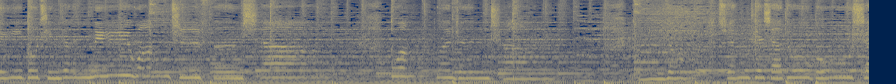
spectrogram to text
理不清的迷惘，只分享，望断人肠。拥有全天下都不伤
